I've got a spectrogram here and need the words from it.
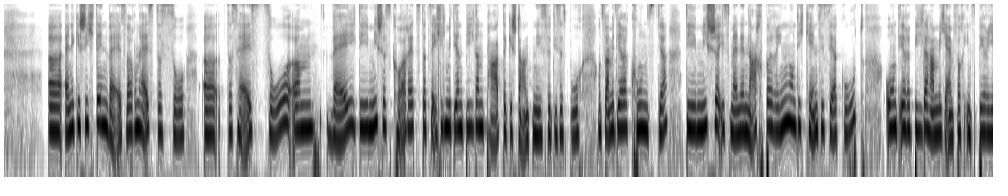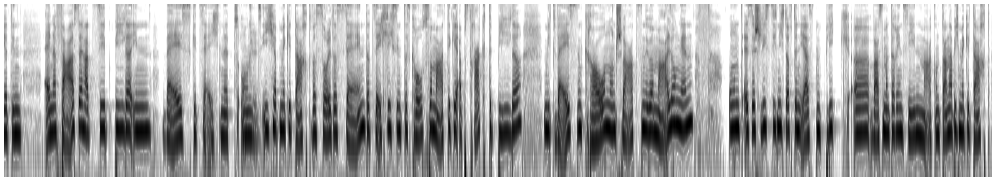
Äh, eine Geschichte in Weiß. Warum heißt das so? Äh, das heißt so, ähm, weil die Mischa Skoretz tatsächlich mit ihren Bildern Pate gestanden ist für dieses Buch. Und zwar mit ihrer Kunst, ja. Die Mischa ist meine Nachbarin und ich kenne sie sehr gut und ihre Bilder haben mich einfach inspiriert in einer Phase hat sie Bilder in Weiß gezeichnet und okay. ich habe mir gedacht, was soll das sein? Tatsächlich sind das großformatige, abstrakte Bilder mit weißen, grauen und schwarzen Übermalungen und es erschließt sich nicht auf den ersten Blick, äh, was man darin sehen mag. Und dann habe ich mir gedacht,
